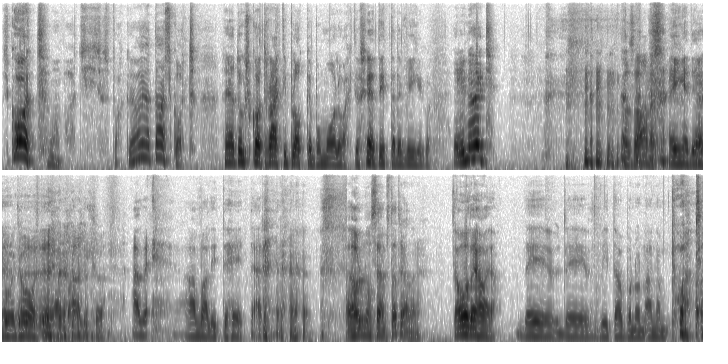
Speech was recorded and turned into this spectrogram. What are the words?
Skott! Man bara Jesus fuck, ja jag tar skott. Sen jag tog skott rakt i blocken på målvakten och sen tittade Wikegård. Är du nöjd? Vad sa han? Inget, jag kommer inte ihåg det. Jag bara liksom, han var lite het där. Har du någon sämsta tränare? Ja, det har jag. Det, det vi tar på någon annan podd.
